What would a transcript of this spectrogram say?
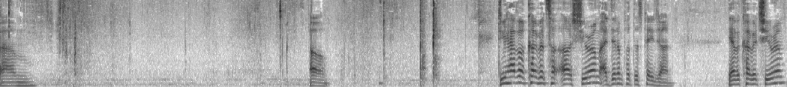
Um, oh. Do you have a Kovetz uh, Shiurim? I didn't put this page on. You have a Kovetz Shiurim?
